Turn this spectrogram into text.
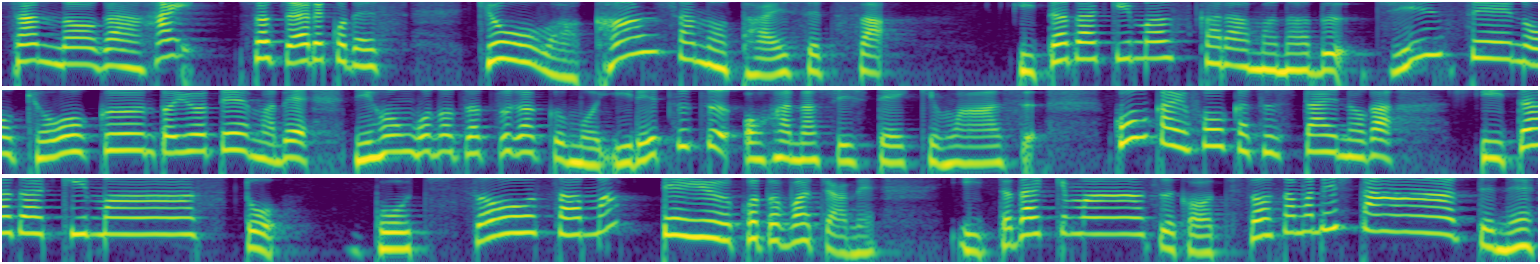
三能がはい幸あれ子です。今日は感謝の大切さ。いただきますから学ぶ人生の教訓というテーマで日本語の雑学も入れつつお話ししていきます。今回フォーカスしたいのがいただきますとごちそうさまっていう言葉じゃね。いただきます。ごちそうさまでしたってね。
